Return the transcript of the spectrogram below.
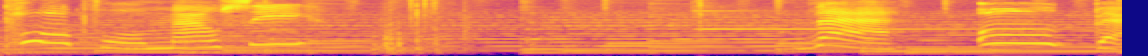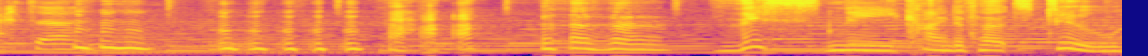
Poor, poor mousie. There, all better. This knee kind of hurts too.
